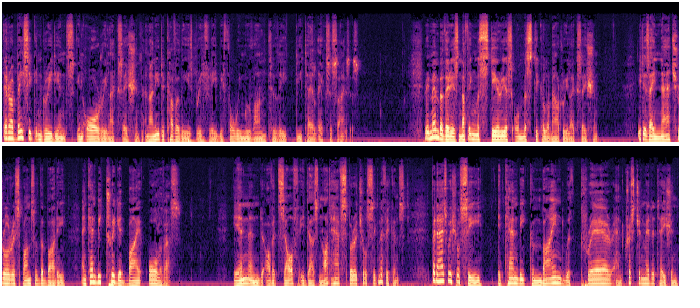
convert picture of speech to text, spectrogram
There are basic ingredients in all relaxation, and I need to cover these briefly before we move on to the detailed exercises. Remember, there is nothing mysterious or mystical about relaxation. It is a natural response of the body and can be triggered by all of us. In and of itself, it does not have spiritual significance, but as we shall see, it can be combined with prayer and Christian meditation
